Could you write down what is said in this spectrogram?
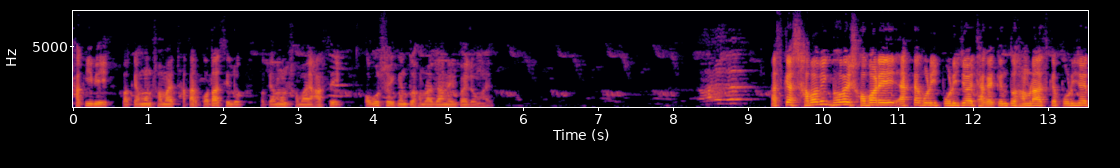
থাকিবে বা কেমন সময় থাকার কথা ছিল বা কেমন সময় আছে, অবশ্যই কিন্তু আমরা জানিয়ে পাইলাম হয় আজকে স্বাভাবিকভাবে সবারই একটা করেই পরিচয় থাকে, কিন্তু আমরা আজকে পরিচয়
